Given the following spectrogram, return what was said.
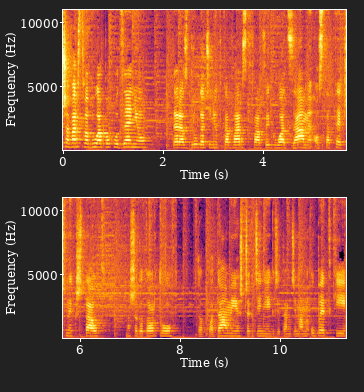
Pierwsza warstwa była po chłodzeniu, teraz druga cieniutka warstwa. Wygładzamy ostateczny kształt naszego tortu. Dokładamy jeszcze gdzie nie, gdzie tam, gdzie mamy ubytki.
